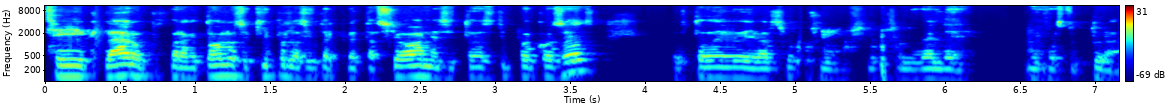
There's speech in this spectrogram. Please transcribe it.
Sí, claro, pues para que todos los equipos, las interpretaciones y todo ese tipo de cosas, pues todo debe llevar su, su, nivel de, infraestructura.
